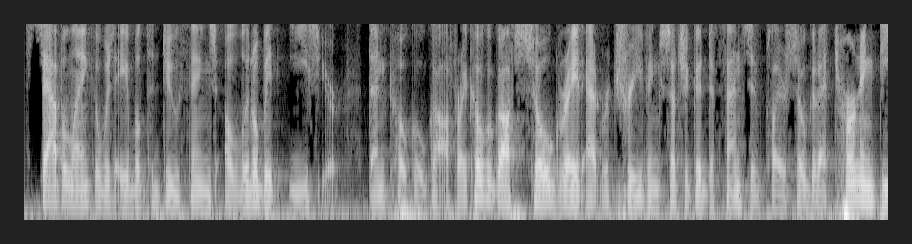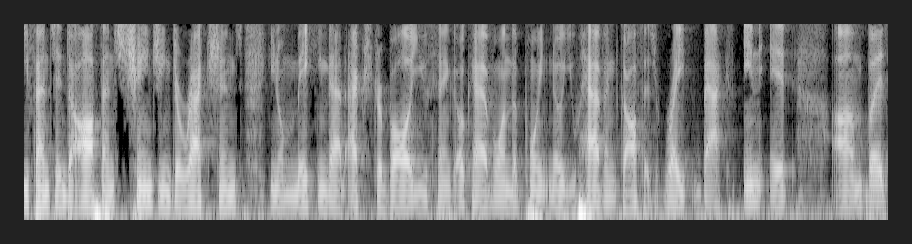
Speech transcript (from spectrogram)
Sabalenka was able to do things a little bit easier than Coco Gauff, right? Coco Gauff's so great at retrieving, such a good defensive player, so good at turning defense into offense, changing directions, you know, making that extra ball. You think, okay, I've won the point. No, you haven't. Gauff is right back in it. Um, but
